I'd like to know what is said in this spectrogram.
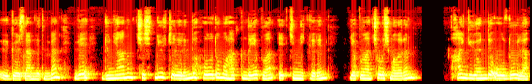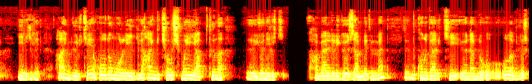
e, gözlemledim ben ve dünyanın çeşitli ülkelerinde Holodomor hakkında yapılan etkinliklerin, yapılan çalışmaların hangi yönde olduğuyla ilgili hangi ülke Holodomor ile ilgili hangi çalışmayı yaptığına e, yönelik haberleri gözlemledim ben. E, bu konu belki önemli olabilir.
